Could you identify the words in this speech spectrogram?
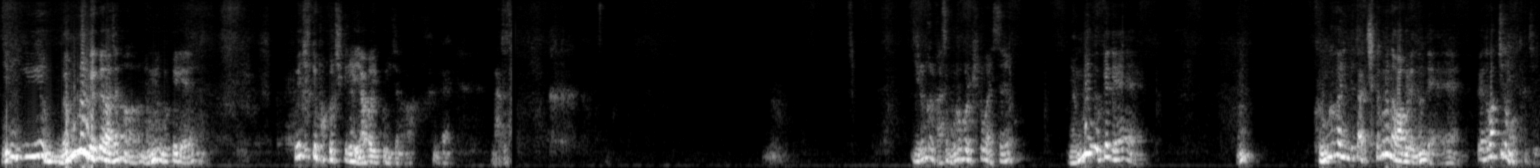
이게, 이게 명명백백 하잖아. 명명백백에. 왜 저렇게 바꿔치기를 야바이꾼이잖아. 근데, 나도. 이런 걸 가서 물어볼 필요가 있어요? 명명백백에. 응? 근거가 있는데 다 책으로 나와버렸는데, 빼도 박지도 못하지.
